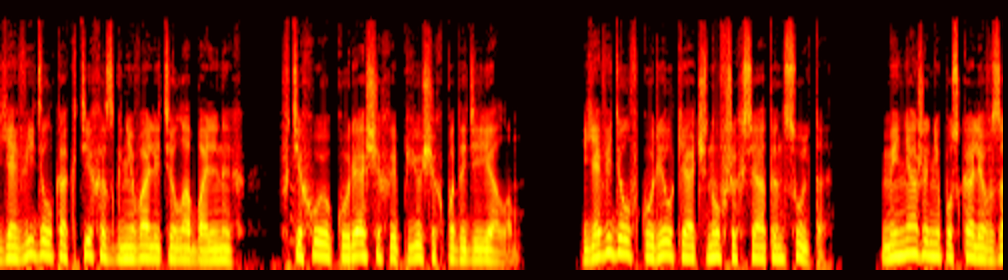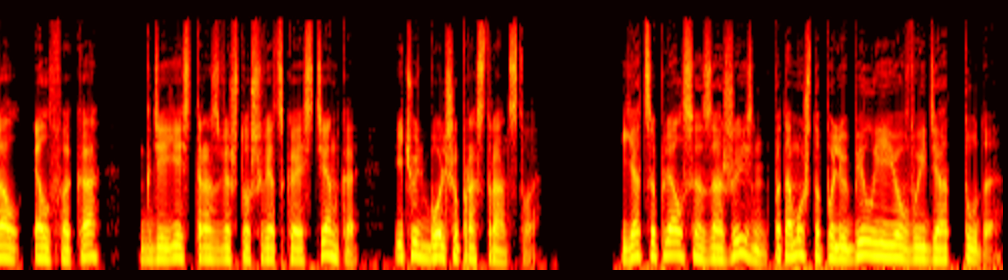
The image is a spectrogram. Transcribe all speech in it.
Я видел, как тихо сгнивали тела больных, втихую курящих и пьющих под одеялом. Я видел в курилке очнувшихся от инсульта. Меня же не пускали в зал ЛФК, где есть разве что шведская стенка и чуть больше пространства. Я цеплялся за жизнь, потому что полюбил ее, выйдя оттуда.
